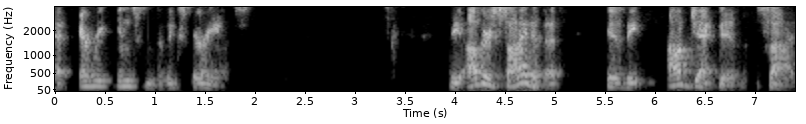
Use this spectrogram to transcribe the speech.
at every instant of experience. The other side of it is the objective side,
